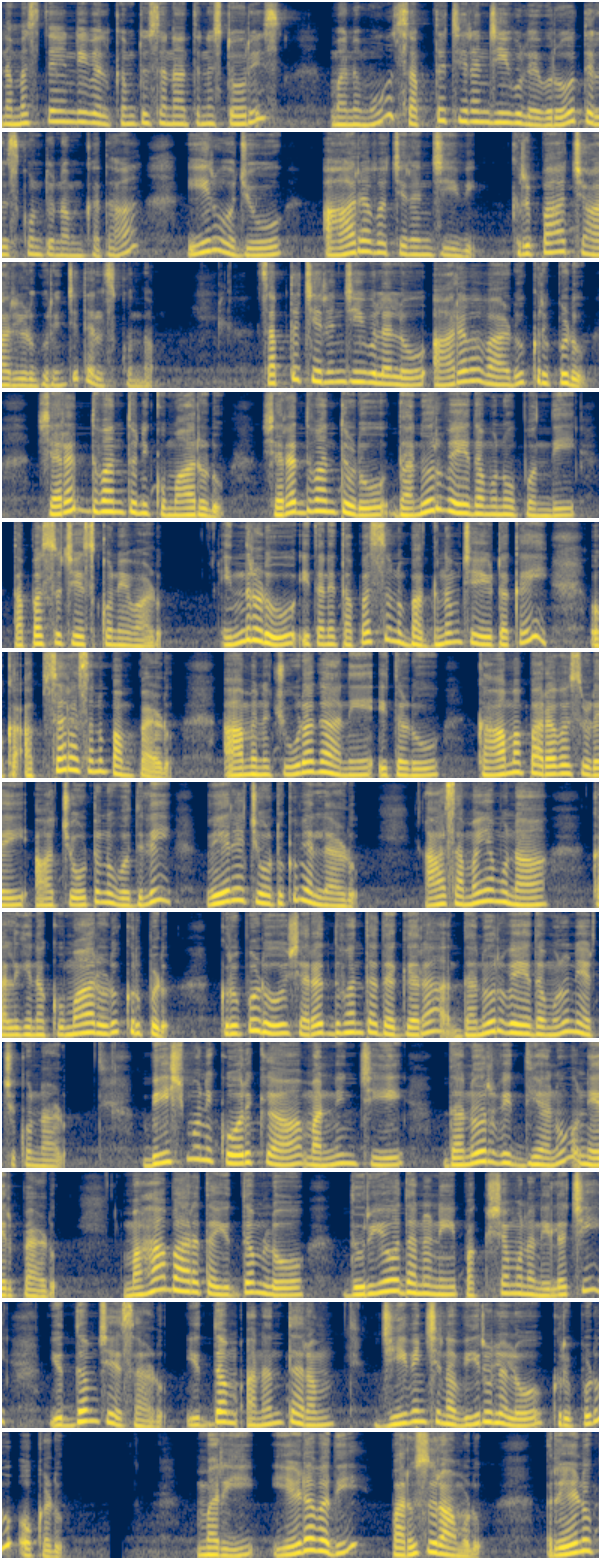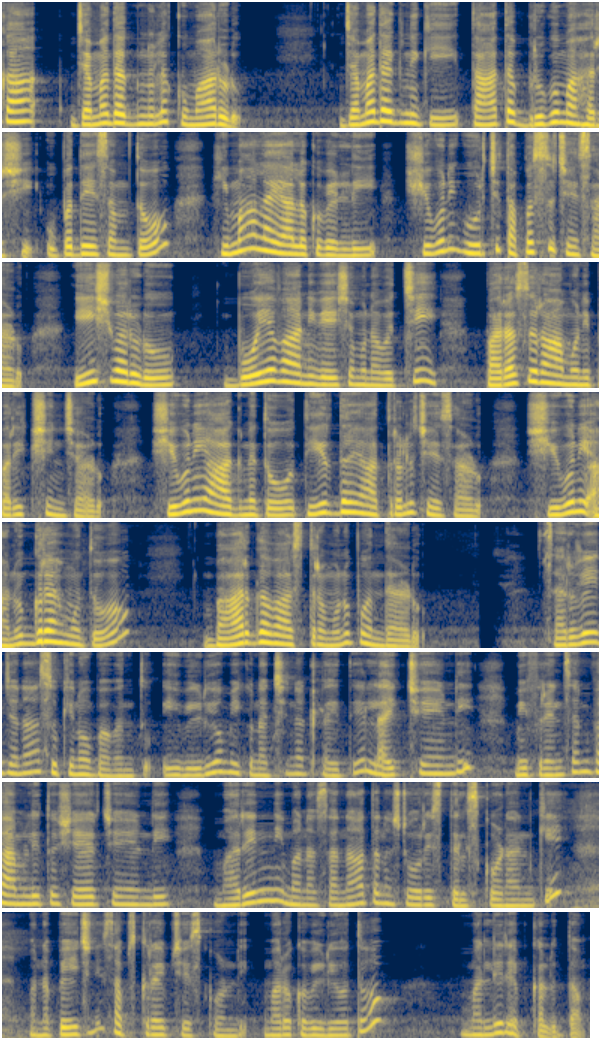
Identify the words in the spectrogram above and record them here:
నమస్తే అండి welcome to సనాతన స్టోరీస్. మనము సప్త చిరంజీవులు ఎవరో తెలుసుకుంటున్నాం కదా. ఈరోజు ఆరవ చిరంజీవి కృపాచార్యుడు గురించి తెలుసుకుందాం. సప్త చిరంజీవులలో ఆరవ వాడు కృపుడు శరద్వంతుని కుమారుడు. శరద్వంతుడు ధనుర్వేదమును పొంది తపస్సు చేసుకునేవాడు. ఇంద్రుడు ఇతని తపస్సును భగ్నం చేయుటకై ఒక అప్సరసను పంపాడు. ఆమెను చూడగానే ఇతడు కామపరవశుడై ఆ చోటును వదిలి వేరే చోటుకు వెళ్ళాడు. ఆ సమయమున కలిగిన కుమారుడు కృపుడు. కృపుడు శరద్వంత దగ్గర ధనుర్వేదమును నేర్చుకున్నాడు. భీష్ముని కోరిక మన్నించి ధనుర్విద్యను నేర్పాడు. మహాభారత యుద్ధంలో దుర్యోధనుని పక్షమున నిలిచి యుద్ధం చేశాడు. యుద్ధం అనంతరం జీవించిన వీరులలో కృపుడు ఒకడు. మరి ఏడవది? పరశురాముడు రేణుక జమదగ్నుల కుమారుడు. జమదగ్నికి తాత భృగు మహర్షి ఉపదేశంతో హిమాలయాలకు వెళ్ళి శివుని గూర్చి తపస్సు చేశాడు. ఈశ్వరుడు బోయవాని వేషమున వచ్చి పరశురాముని పరీక్షించాడు. శివుని ఆజ్ఞతో తీర్థయాత్రలు చేశాడు. శివుని అనుగ్రహముతో భార్గవాస్త్రమును పొందాడు. సర్వే జన సుఖినో భవంతు. ఈ వీడియో మీకు నచ్చినట్లయితే లైక్ చేయండి మీ ఫ్రెండ్స్ అండ్ ఫ్యామిలీతో షేర్ చేయండి. మరిన్ని మన సనాతన స్టోరీస్ తెలుసుకోవడానికి మన పేజ్ని సబ్స్క్రైబ్ చేసుకోండి. మరొక వీడియోతో మళ్ళీ రేపు కలుద్దాం.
